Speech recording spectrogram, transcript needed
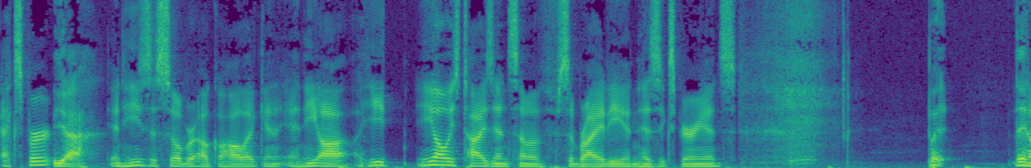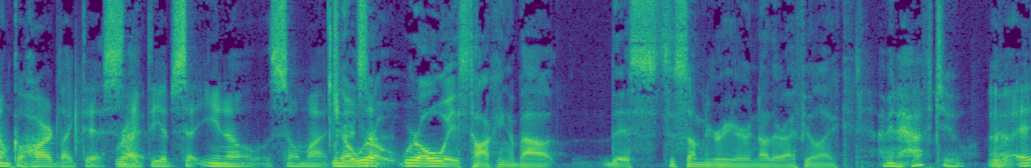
expert. yeah. and he's a sober alcoholic, and and he uh, he he always ties in some of sobriety and his experience, but they don't go hard like this, Right. like the upset, you know, so much. You know, we're some- we're always talking about this to some degree or another, I feel like. I mean, I have to. Uh, it,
